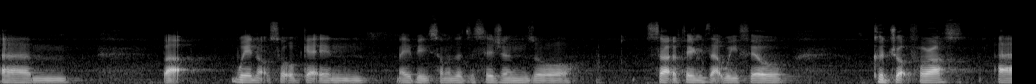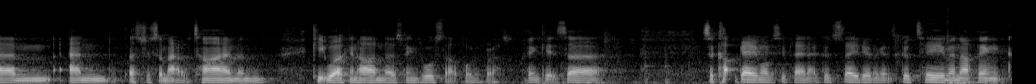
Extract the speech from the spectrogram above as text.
Um, but we're not sort of getting maybe some of the decisions or certain things that we feel could drop for us. Um, and that's just a matter of time and keep working hard and those things will start falling for us. I think it's a, it's a cup game, obviously playing at a good stadium against a good team and I think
